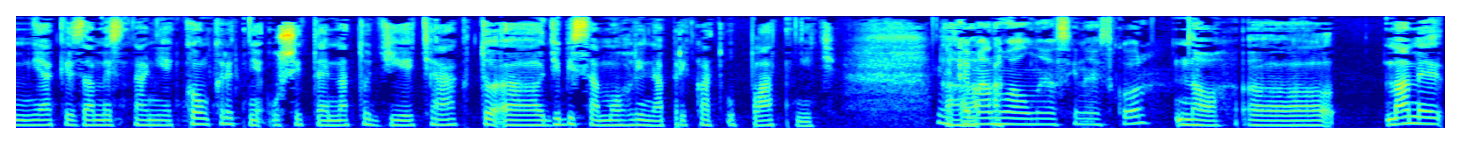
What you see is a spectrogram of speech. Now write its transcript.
im nejaké zamestnanie konkrétne ušité na to dieťa, kde by sa mohli napríklad uplatniť. Nejaké manuálne asi najskôr? No, uh, máme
